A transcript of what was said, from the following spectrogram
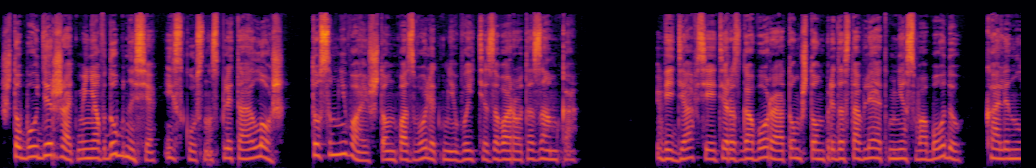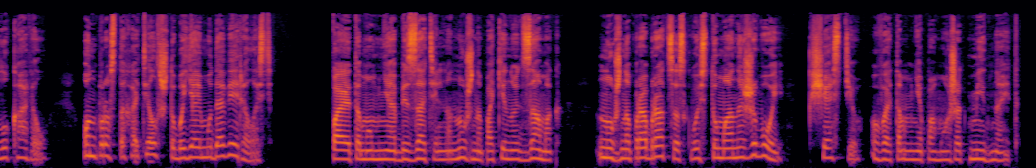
чтобы удержать меня в Дубносе, искусно сплетая ложь, то сомневаюсь, что он позволит мне выйти за ворота замка. Ведя все эти разговоры о том, что он предоставляет мне свободу, Калин лукавил. Он просто хотел, чтобы я ему доверилась. Поэтому мне обязательно нужно покинуть замок. Нужно пробраться сквозь туманы живой. К счастью, в этом мне поможет Миднайт.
